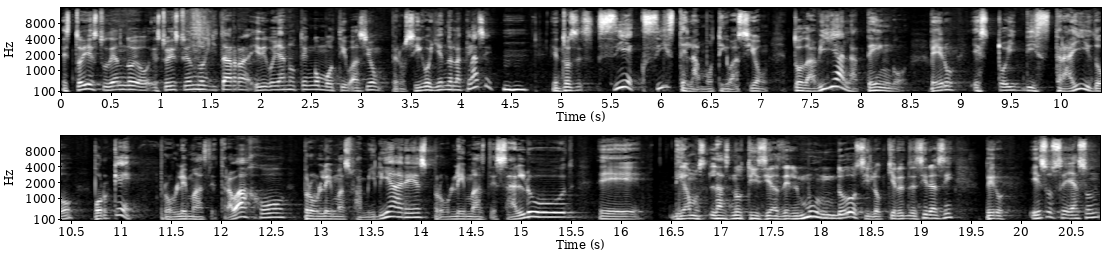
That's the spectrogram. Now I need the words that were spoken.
Estoy estudiando, estoy estudiando guitarra y digo, ya no tengo motivación, pero sigo yendo a la clase. Entonces, sí existe la motivación, todavía la tengo, pero estoy distraído. ¿Por qué? Problemas de trabajo, problemas familiares, problemas de salud, eh, digamos, las noticias del mundo, si lo quieres decir así, pero esos ya son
